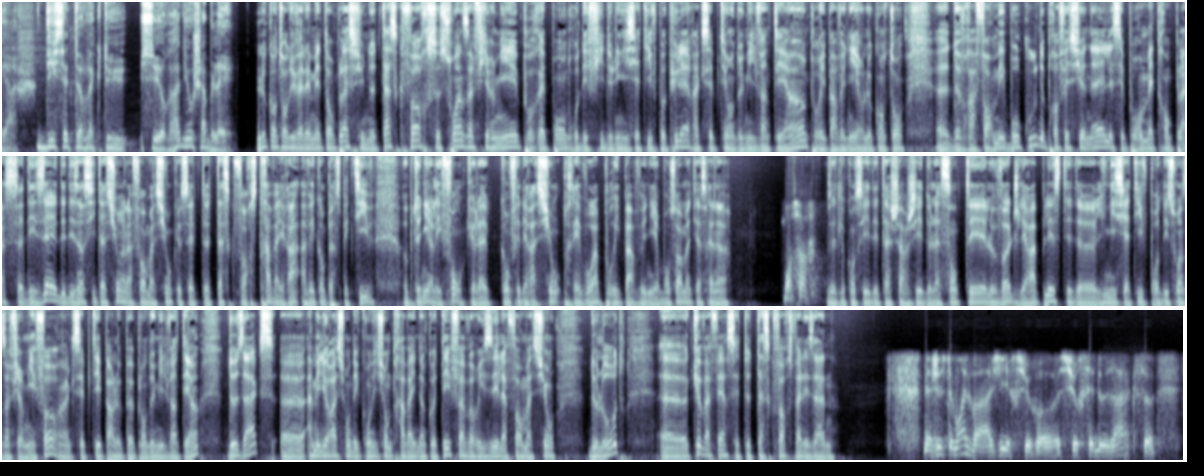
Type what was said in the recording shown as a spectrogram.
17h L'actu sur Radio Chablais. Le canton du Valais met en place une task force soins infirmiers pour répondre aux défis de l'initiative populaire acceptée en 2021. Pour y parvenir, le canton euh, devra former beaucoup de professionnels. C'est pour mettre en place des aides et des incitations à la formation que cette task force travaillera avec en perspective obtenir les fonds que la Confédération prévoit pour y parvenir. Bonsoir Mathias Renard. Bonsoir. Vous êtes le conseiller d'État chargé de la santé. Le vote, je l'ai rappelé, c'était de l'initiative pour des soins infirmiers forts, hein, acceptée par le peuple en 2021. Deux axes, euh, amélioration des conditions de travail d'un côté, favoriser la formation de l'autre. Euh, que va faire cette task force valaisanne? Bien justement, elle va agir sur, euh, sur ces deux axes.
